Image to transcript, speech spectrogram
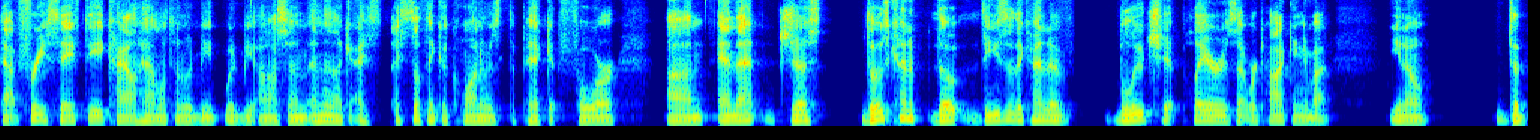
at free safety kyle hamilton would be would be awesome and then like i, I still think Ekwonu is the pick at four um, and that just those kind of though these are the kind of blue chip players that we're talking about, you know, the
